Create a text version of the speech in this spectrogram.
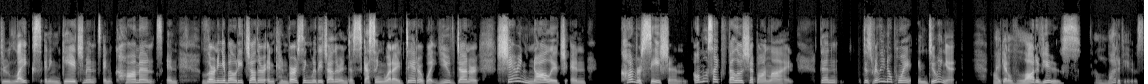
through likes and engagement and comments and learning about each other and conversing with each other and discussing what I did or what you've done or sharing knowledge and conversation, almost like fellowship online, then there's really no point in doing it. I get a lot of views, a lot of views.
